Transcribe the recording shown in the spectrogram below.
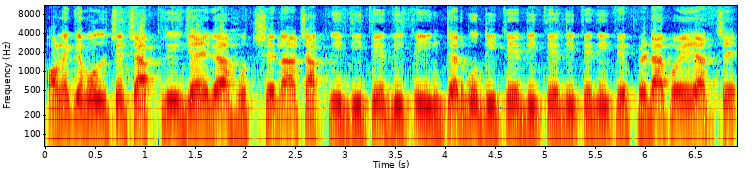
অনেকে বলছে চাকরি জায়গা হচ্ছে না, চাকরি দিতে দিতে ইন্টারভিউ দিতে দিতে দিতে দিতে ফেড আপ হয়ে যাচ্ছে।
